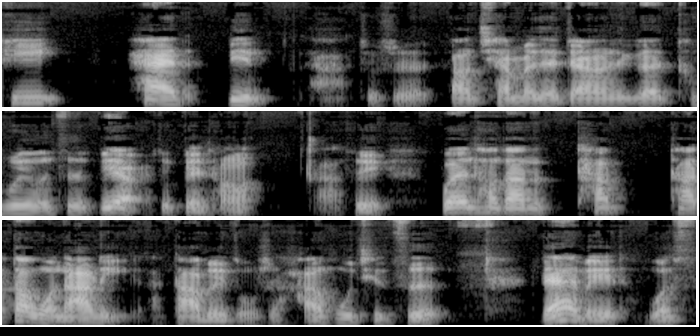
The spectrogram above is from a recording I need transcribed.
he had been 啊，就是让前面再加上一个特殊疑问词 where 就变成了啊。所以关于他他他他到过哪里？大卫总是含糊其辞。David was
